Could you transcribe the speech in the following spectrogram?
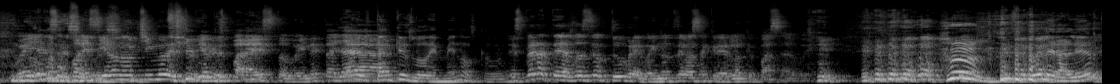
Güey, ya desaparecieron un chingo de estudiantes para esto, güey. Neta, ya. Ya el tanque es lo de menos, cabrón. Espérate al 2 de octubre, güey. No te vas a creer lo que pasa, güey. Spoiler alert.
